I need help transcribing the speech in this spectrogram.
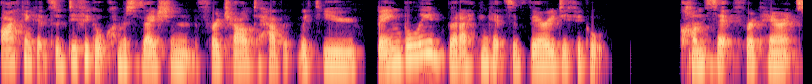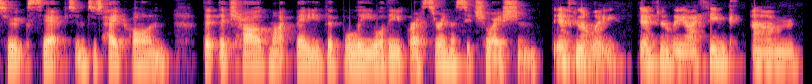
I think it's a difficult conversation for a child to have with you being bullied, but I think it's a very difficult concept for a parent to accept and to take on that the child might be the bully or the aggressor in the situation. Definitely, definitely. I think um,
